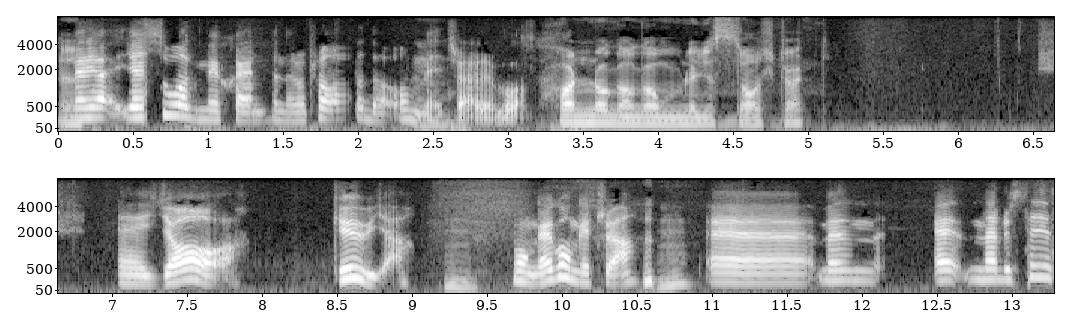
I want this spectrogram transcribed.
Men jag, jag såg mig själv när de pratade om mig Mm. tror jag det var. Har du någon gång blivit starstruck? Eh, ja, gud ja. Mm. Många gånger tror jag. Mm. Eh, men eh, när du säger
